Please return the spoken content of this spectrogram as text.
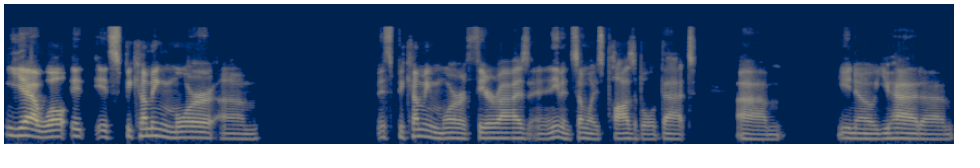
Yeah, well, it it's becoming more um it's becoming more theorized and even in some ways plausible that um you know you had um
